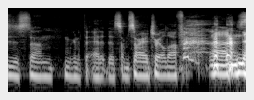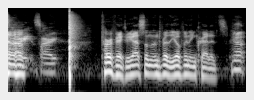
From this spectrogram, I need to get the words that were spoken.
just um, we're gonna have to edit this. I'm sorry, I trailed off. Uh, no. sorry, sorry. Perfect. We got something for the opening credits. Yeah.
